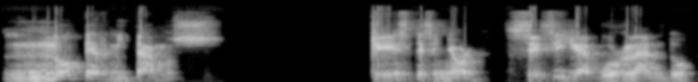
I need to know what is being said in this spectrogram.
no permitamos que este señor se siga burlando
